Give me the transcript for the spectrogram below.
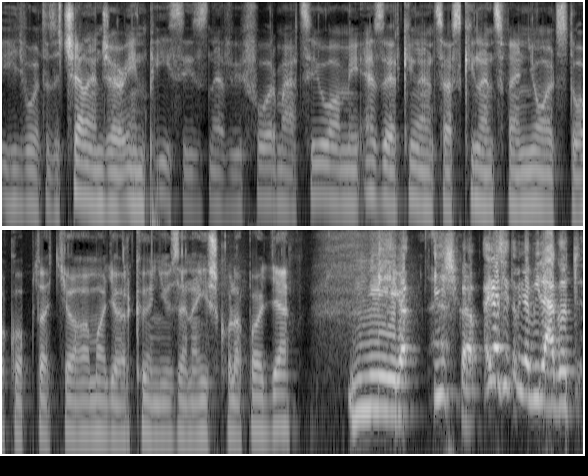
Így volt ez a Challenger in Pieces nevű formáció, ami 1998-tól koptatja a magyar könnyűzene iskolapadját. Még a iskola. Én azt hittem, hogy a világot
